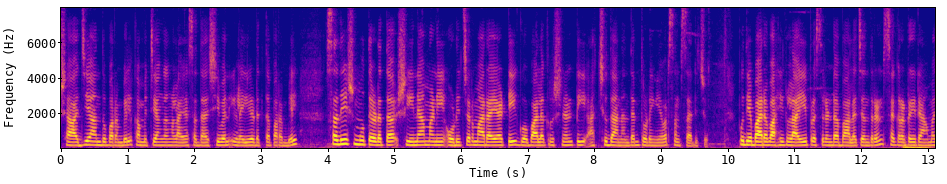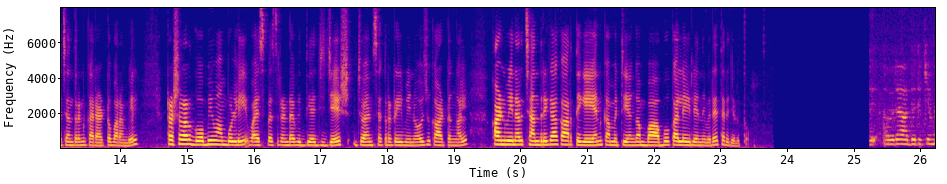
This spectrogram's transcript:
Shaji Anthuparambil committee അംഗങ്ങളായ സദാശിവൻ ഇളയെടുത്ത പറമ്പിൽ സതീഷ് മൂത്തെടുത്ത് ഷീനാമണി ഓഡിറ്റർമാരായ ടി ഗോപാലകൃഷ്ണൻ ടി അച്യുതാനന്ദൻ തുടങ്ങിയവർ സംസാരിച്ചു. പുതിയ ഭാരവാഹികളായി president Balachandran secretary Ramachandran Karattuparambil treasurer Gopi Mampully vice president Vidya Jijesh joint secretary Vinoj Kattungal convener Chandrika Karthikeyan committee അംഗം ബാബു കല്ലയിൽ എന്നിവരെ തെരഞ്ഞെടുത്തു. അവരെ ആദരിക്കണ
